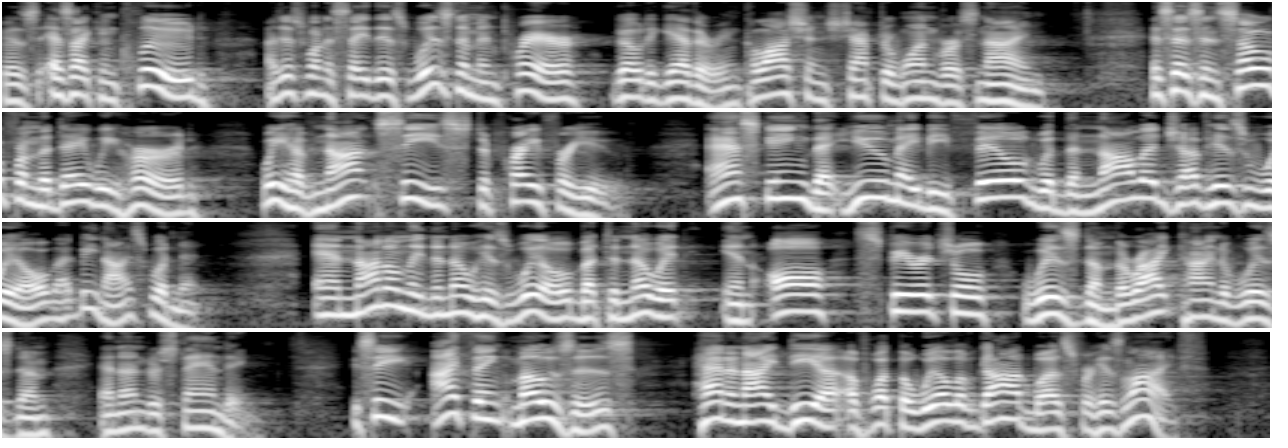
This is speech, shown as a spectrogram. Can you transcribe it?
Because as I conclude, I just want to say this wisdom and prayer go together. In Colossians chapter 1 verse 9, it says, "And so from the day we heard, we have not ceased to pray for you, asking that you may be filled with the knowledge of his will." That'd be nice, wouldn't it? And not only to know his will, but to know it in all spiritual wisdom, the right kind of wisdom and understanding. You see, I think Moses had an idea of what the will of God was for his life,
